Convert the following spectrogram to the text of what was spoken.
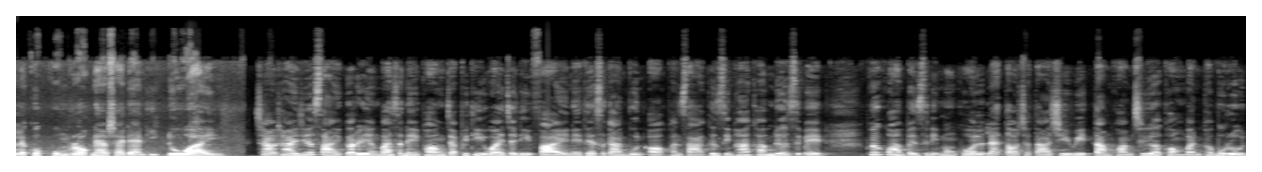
และควบคุมโรคแนวชายแดนอีกด้วยชาวไทยเชื้อสายกะเหรี่ยงบ้านเสน่ห์พองจัดพิธีไหว้เจดีไฟ ในเทศกาลบุญออกพรรษาขึ้น 15 ค่ำเดือน 11 เพื่อความเป็นสิริมงคล และต่อชะตาชีวิตตามความเชื่อของบรรพบุรุษ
